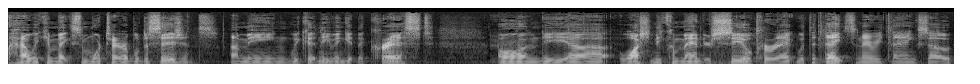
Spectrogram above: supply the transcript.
how we can make some more terrible decisions. I mean, we couldn't even get the crest on the uh, Washington Commanders seal correct with the dates and everything. So,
